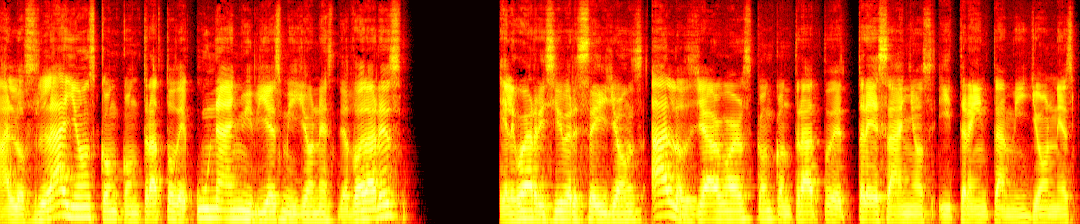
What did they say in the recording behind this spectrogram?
a los Lions con contrato de un año y 10 millones de dólares. El wide receiver Say Jones a los Jaguars con contrato de 3 años y 30 millones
